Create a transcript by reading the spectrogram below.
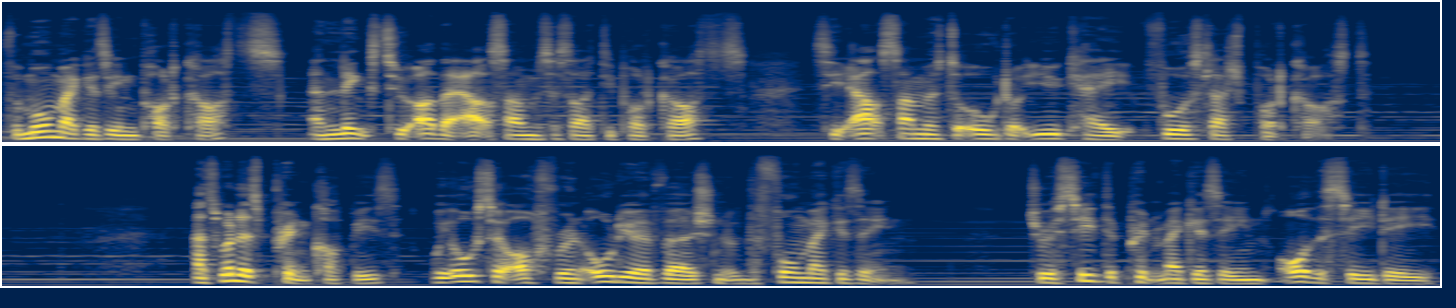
For more magazine podcasts and links to other Alzheimer's Society podcasts, see alzheimers.org.uk forward slash podcast. As well as print copies, we also offer an audio version of the full magazine. To receive the print magazine or the CD,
